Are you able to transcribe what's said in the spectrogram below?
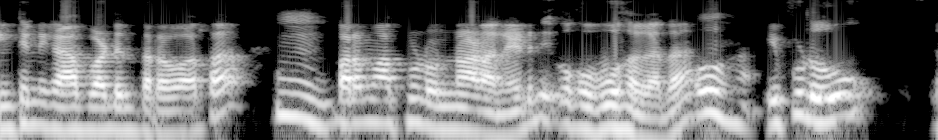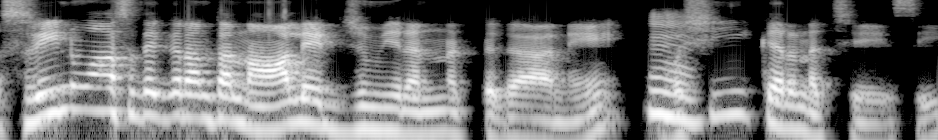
ఇంటిని కాపాడిన తర్వాత. పరమాత్ముడు ఉన్నాడు అనేది ఒక ఊహ కదా ఇప్పుడు శ్రీనివాస్ దగ్గర అంత నాలెడ్జ్ మీరు అన్నట్టుగానే. వశీకరణ చేసి.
